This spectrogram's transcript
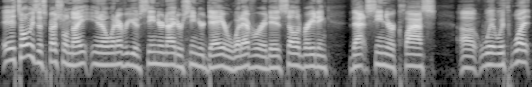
it's always a special night, you know, whenever you have senior night or senior day or whatever it is, celebrating that senior class uh, with, with what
